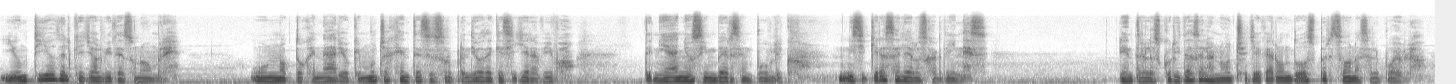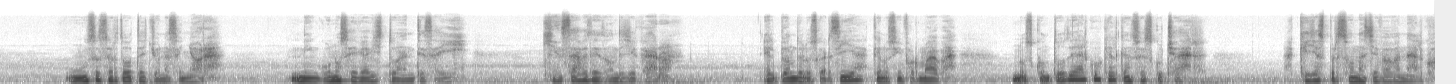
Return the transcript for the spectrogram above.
y un tío del que ya olvidé su nombre. Un octogenario que mucha gente se sorprendió de que siguiera vivo. Tenía años sin verse en público, ni siquiera salía a los jardines. Entre la oscuridad de la noche llegaron dos personas al pueblo, un sacerdote y una señora. Ninguno se había visto antes ahí. ¿Quién sabe de dónde llegaron? El peón de los García, que nos informaba, nos contó de algo que alcanzó a escuchar. Aquellas personas llevaban algo,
